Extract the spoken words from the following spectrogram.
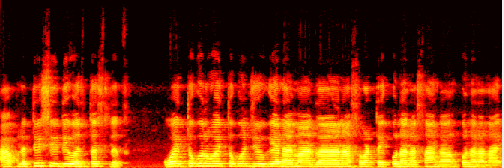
आपलं तिसरी दिवस तसलंच. वैतगुण वैतगुण जीव गेलाय माझा आणि असं वाटतंय कोणाला सांगावं आणि कोणाला नाही.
